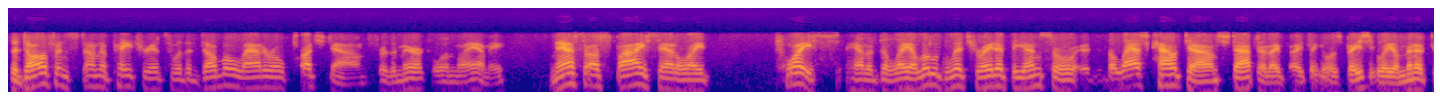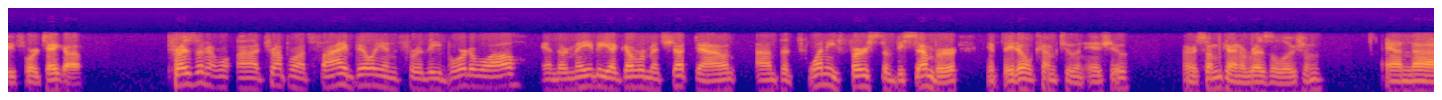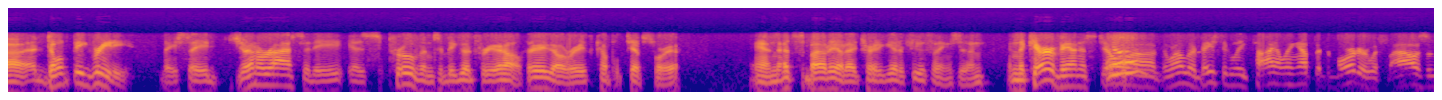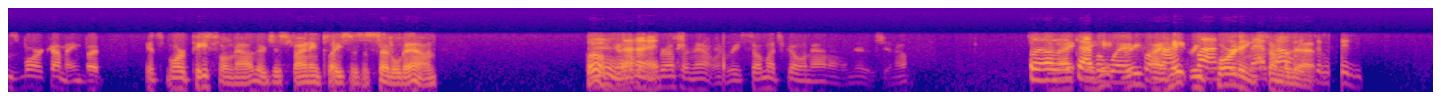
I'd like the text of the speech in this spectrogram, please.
The Dolphins stun the Patriots with a double lateral touchdown for the miracle in Miami. NASA spy satellite twice had a delay, a little glitch right at the end. So the last countdown stopped at I, I think it was basically a minute before takeoff. President uh, Trump wants five billion for the border wall, and there may be a government shutdown on the 21st of December if they don't come to an issue or some kind of resolution. And uh, don't be greedy. They say generosity is proven to be good for your health. There you go, Ray. A couple tips for you and that's about it. I try to get a few things in. And the caravan is still uh, well, they're basically piling up at the border with thousands more coming, but it's more peaceful now. They're just finding places to settle down. Oh, mm, nice. breath on that one. There's so much going on on the news, you know. Well, and let's I, have I a word re- for I my hate sponsor. reporting that's some of that. Good.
